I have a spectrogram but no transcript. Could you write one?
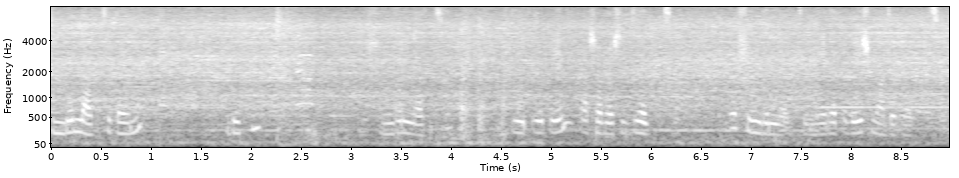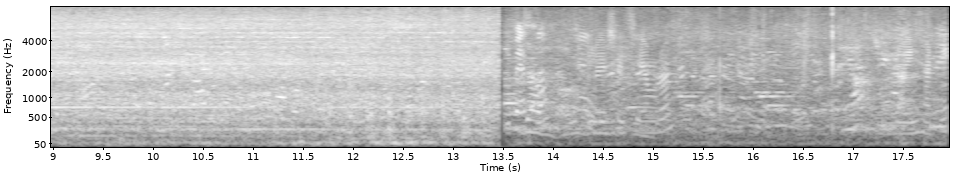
সুন্দর লাগছে, তাই না? দেখুন, সুন্দর লাগছে। দুটো ট্রেন পাশাপাশি যাচ্ছে। খুব সুন্দর লাগছে, মেয়েরা তো বেশ মজা পাচ্ছে চলে এসেছি আমরা নৈহাটি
